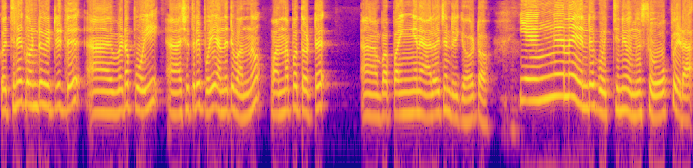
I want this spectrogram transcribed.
കൊച്ചിനെ കൊണ്ടുവിട്ടിട്ട് ഇവിടെ പോയി ആശുപത്രി പോയി എന്നിട്ട് വന്നു. വന്നപ്പോ തൊട്ട് പപ്പ ഇങ്ങനെ ആലോചിച്ചോണ്ടിരിക്കോ കേട്ടോ. എങ്ങനെ എന്റെ കൊച്ചിനെ ഒന്ന് സോപ്പ് ഇടാ?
